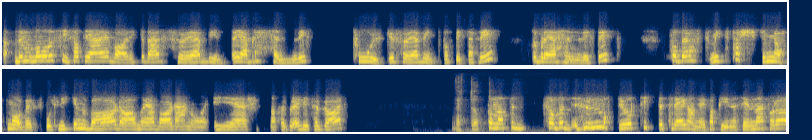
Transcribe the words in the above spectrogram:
Ja, det, må det sies at jeg var ikke der før jeg begynte. Jeg ble henvist to uker før jeg begynte på Spis deg fri. Så ble jeg henvist dit. Så det var, mitt første møte med overvektspolitikken var da når jeg var der nå i eh, slutten av februar. Februar. Nettopp. Sånn at så det, hun måtte jo titte tre ganger i papirene sine for å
